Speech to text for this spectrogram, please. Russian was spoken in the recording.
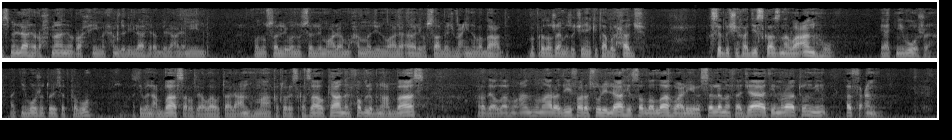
بسم الله الرحمن الرحيم الحمد لله رب العالمين ونصلي ونسلم على محمد وعلى آله وصحبه أجمعين وبعد Мы продолжаем изучение Китабуль Хадж. Следующий хадис сказано «Ва'анху» и от него же. От него же, то есть от кого? От Ибн Аббаса, ради Аллаху та'аля анхума, который сказал «Кан аль-Фадл ибн Аббас» رضي الله عنهما رديف رسول الله صلى الله عليه وسلم فجاءت امرأة من خثعم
